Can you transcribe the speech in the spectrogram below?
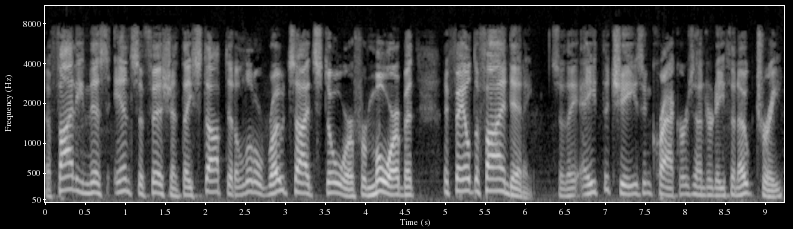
Now, finding this insufficient, they stopped at a little roadside store for more, but they failed to find any. so they ate the cheese and crackers underneath an oak tree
